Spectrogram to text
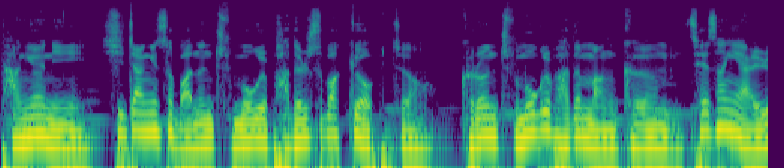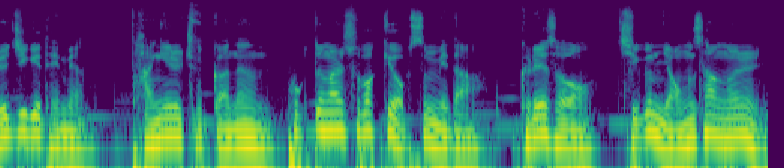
당연히 시장에서 많은 주목을 받을 수밖에 없죠. 그런 주목을 받은 만큼 세상에 알려지게 되면 당일 주가는 폭등할 수밖에 없습니다. 그래서 지금 영상을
